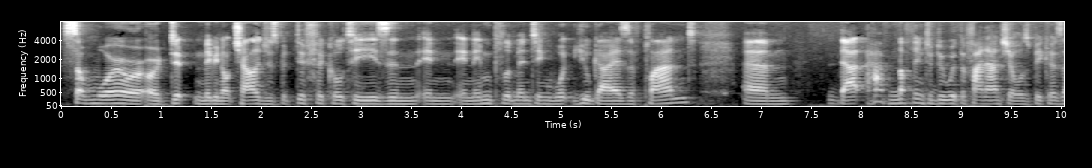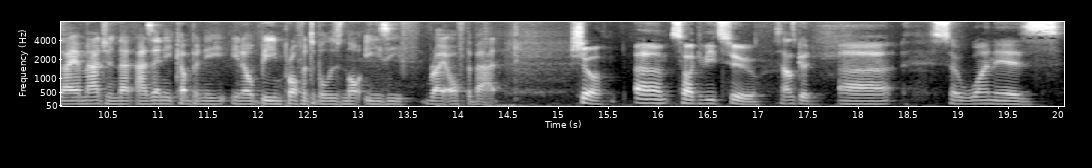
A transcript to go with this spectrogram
somewhere, or, or dip, maybe not challenges, but difficulties in, in, in implementing what you guys have planned. Um, that have nothing to do with the financials because I imagine that as any company, you know, being profitable is not easy right off the bat. Sure. Um, so I'll give you two. Sounds good. Uh, so one is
